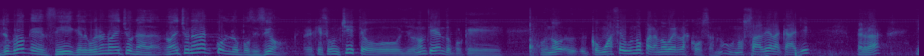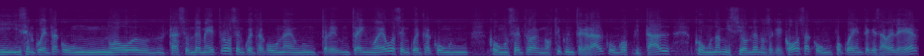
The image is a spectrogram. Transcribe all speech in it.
Yo creo que sí, que el gobierno no ha hecho nada, no ha hecho nada con la oposición. Pero es que eso es un chiste o yo no entiendo porque uno, ¿cómo hace uno para no ver las cosas? ¿no? Uno sale a la calle, ¿verdad? Y, y se encuentra con un nuevo estación de metro, se encuentra con una- un, tren, un tren nuevo, se encuentra con un, con un centro diagnóstico integral, con un hospital, con una misión de no sé qué cosa, con un poco de gente que sabe leer.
